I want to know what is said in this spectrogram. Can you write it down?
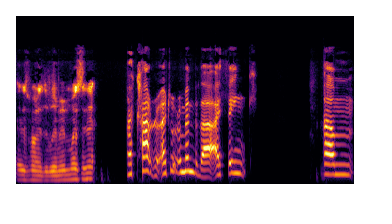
It was one of the women, wasn't it? I can't. I don't remember that. I think. Um.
